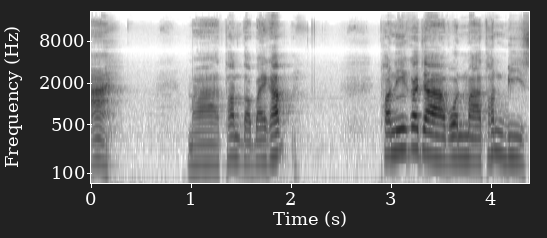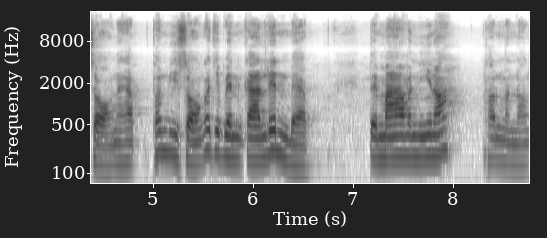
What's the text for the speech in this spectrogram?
อะมาท่อนต่อไปครับ ท่อนนี้ก็จะวนมาท่อน B2 นะครับ ท่อน B2 ก็จะเป็นการเล่นแบบแต่มาวันนี้เนาะท่อนมันน้อง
